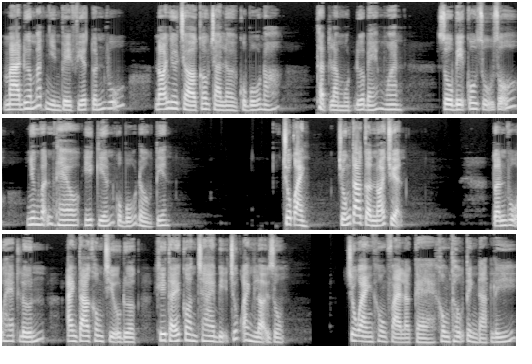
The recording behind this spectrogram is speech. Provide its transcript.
mà đưa mắt nhìn về phía Tuấn Vũ. Nó như chờ câu trả lời của bố nó. Thật là một đứa bé ngoan. Dù bị cô rủ rỗ nhưng vẫn theo ý kiến của bố đầu tiên. Trúc Anh, chúng ta cần nói chuyện. Tuấn Vũ hét lớn, anh ta không chịu được khi thấy con trai bị Trúc Anh lợi dụng. Trúc Anh không phải là kẻ không thấu tình đạt lý.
